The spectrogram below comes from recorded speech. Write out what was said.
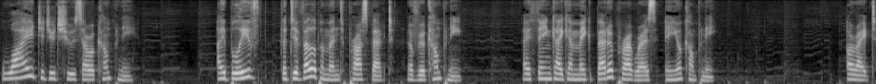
why did you choose our company? I believe the development prospect of your company. I think I can make better progress in your company. All right.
